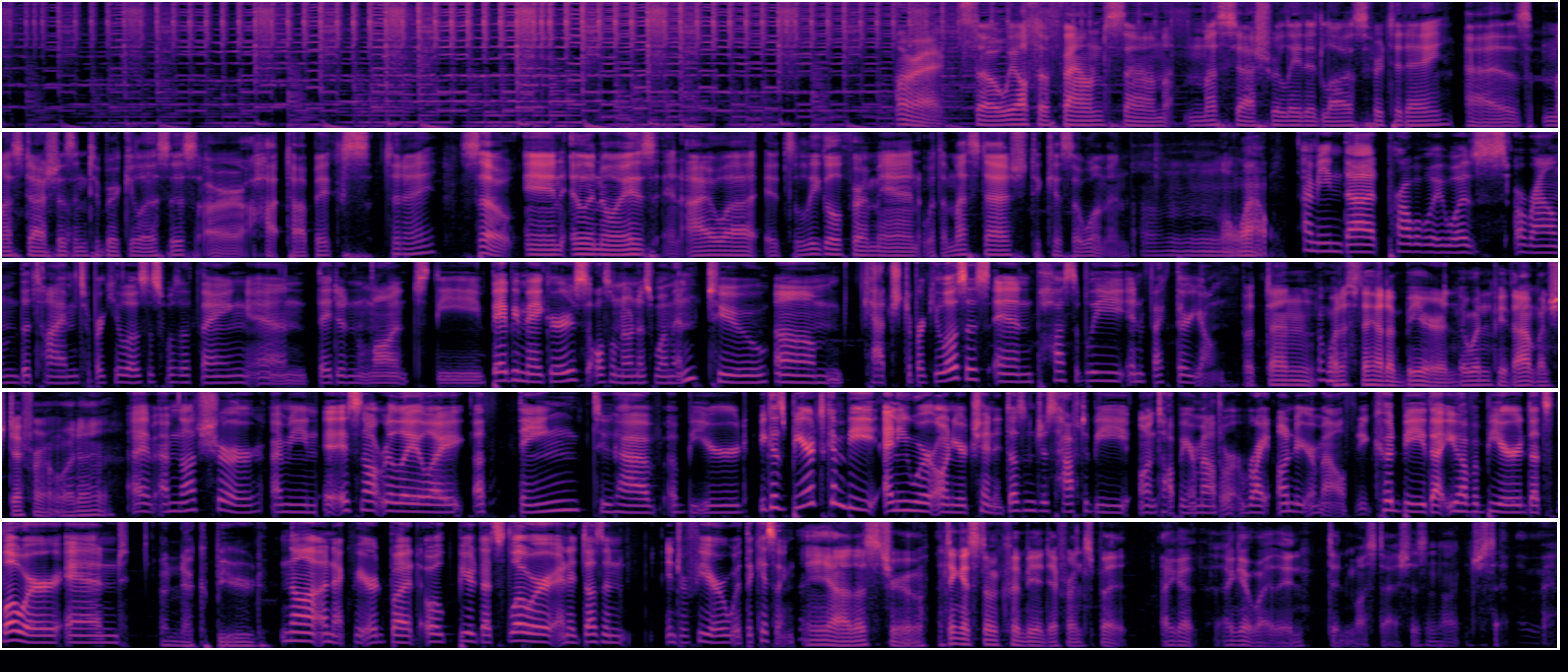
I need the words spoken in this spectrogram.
All right. So we also found some mustache related laws for today, as mustaches and tuberculosis are hot topics today. So in Illinois and Iowa, it's illegal for a man with a mustache to kiss a woman. Um, wow. I mean, that probably was around the time tuberculosis was a thing, and they didn't want the baby makers, also known as women, to um, catch tuberculosis and possibly infect their young. But then, what if they had a beard? It wouldn't be that much different, would it? I, I'm not sure. I mean, i- it's not really like a thing to have a beard because beards can be anywhere on your chin. It doesn't just have to be on top of your mouth or right under your mouth. It could be that you have a beard that's lower and A neck beard. not a neck beard, but a beard that's lower and it doesn't interfere with the kissing. Yeah, that's true. I think it still could be a difference, but I get I get why they did mustaches and not just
